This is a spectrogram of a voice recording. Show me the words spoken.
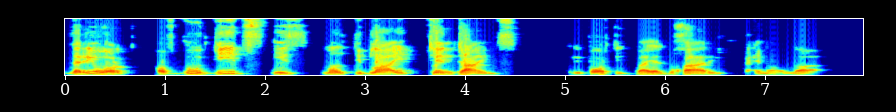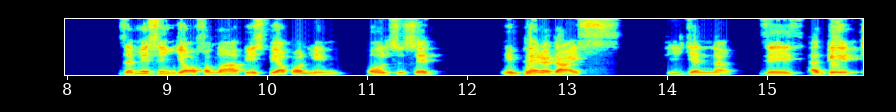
the reward of good deeds is multiplied ten times, reported by Al-Bukhari, rahimahullah. The Messenger of Allah, peace be upon him, also said, in paradise, in Jannah, there is a gate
